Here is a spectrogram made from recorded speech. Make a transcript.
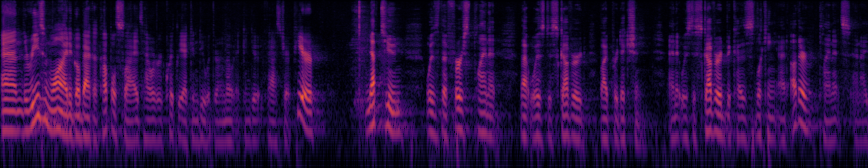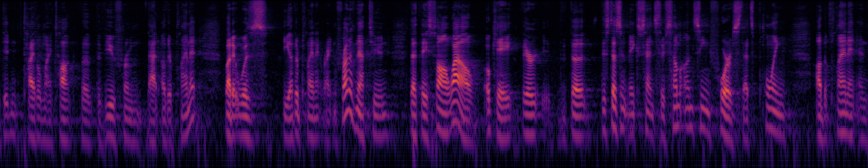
And the reason why, to go back a couple slides, however quickly I can do with the remote, I can do it faster up here, Neptune was the first planet that was discovered by prediction. And it was discovered because looking at other planets, and I didn't title my talk the, the view from that other planet, but it was the other planet right in front of Neptune that they saw, wow, okay, the, this doesn't make sense. There's some unseen force that's pulling uh, the planet and,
